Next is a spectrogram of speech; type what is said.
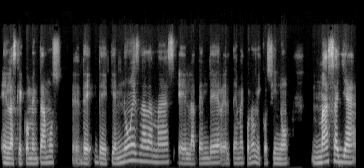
en las que comentamos eh, de, que no es nada más el atender el tema económico, sino más allá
